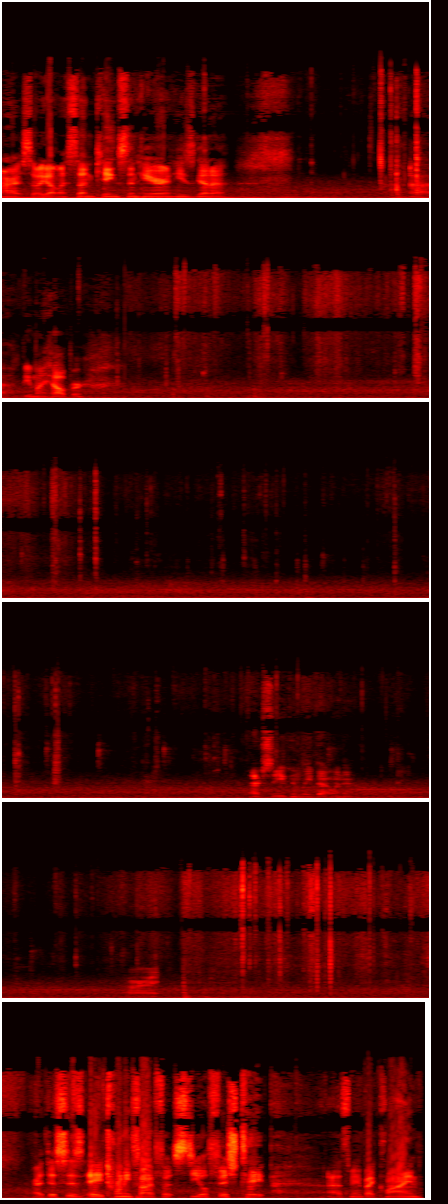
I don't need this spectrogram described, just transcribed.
All right, so I got my son Kingston here and he's gonna uh, be my helper. Actually, you can leave that one in. All right. All right, this is a 25 foot steel fish tape. Uh, it's made by Klein.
